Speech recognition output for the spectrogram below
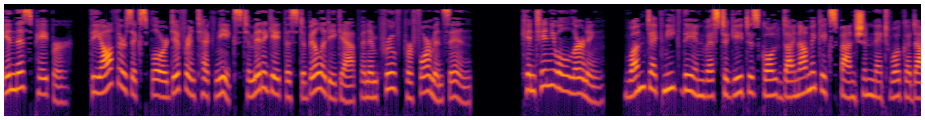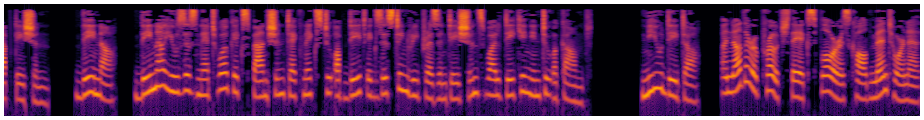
In this paper, the authors explore different techniques to mitigate the stability gap and improve performance in continual learning. One technique they investigate is called dynamic expansion network adaptation. DENA. DENA uses network expansion techniques to update existing representations while taking into account new data. Another approach they explore is called MentorNet,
